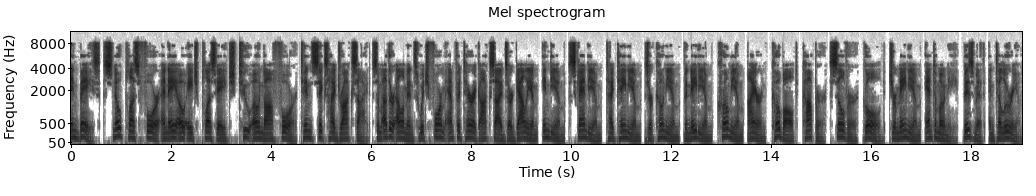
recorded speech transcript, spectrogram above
In base, SNO plus 4 NaOH plus H2O Na4 tin 6 hydroxide some other elements which form amphoteric oxides are gallium, indium, scandium, titanium, zirconium, vanadium, chromium, iron, cobalt, copper, silver, gold, germanium, antimony, bismuth, and tellurium.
